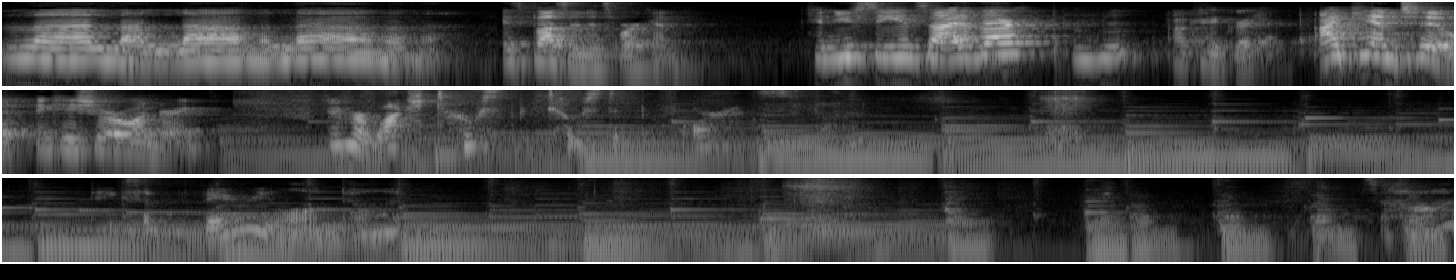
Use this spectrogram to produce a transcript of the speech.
La la la la la la. It's buzzing. It's working. Can you see inside of there? Mhm. Okay, great. I can too. In case you were wondering. Never watched toast be toasted before. It's fun. Takes a very long time. Is it hot?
